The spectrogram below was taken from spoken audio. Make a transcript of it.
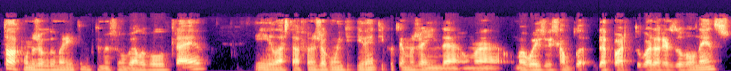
tal como no jogo do Marítimo, que também foi um belo gol de Kraev. E lá está, foi um jogo muito idêntico. Temos ainda uma, uma boa exibição da parte do guarda-redes do Belenenses,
